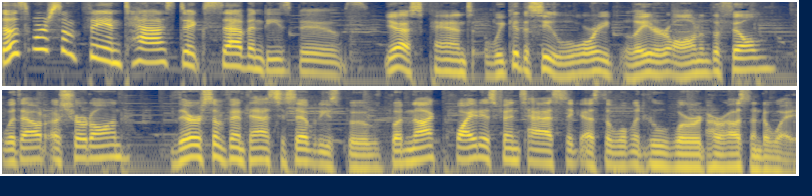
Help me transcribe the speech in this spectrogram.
those were some fantastic 70s boobs. Yes, and we get to see Laurie later on in the film without a shirt on. There are some fantastic 70s boobs, but not quite as fantastic as the woman who lured her husband away.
